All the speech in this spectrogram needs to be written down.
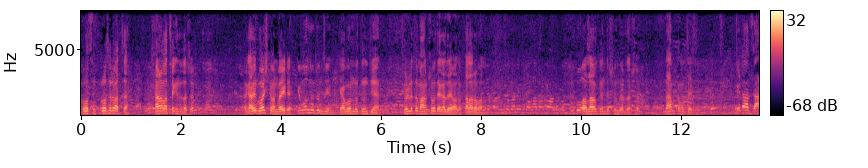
ক্রোস- ক্রোসের বাচ্চা সারা বাচ্চা কিন্তু দর্শক। আর গাভীর বয়স কেমন ভাই এটা? কেবল নতুন জিন। কেমন নতুন জিয়ান। শরীরে তো মাংসও দেখা যায় ভালো কালারও ভালো। কলাও কিন্তু সুন্দর দর্শক। দাম কেমন চাইছে এটা যা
